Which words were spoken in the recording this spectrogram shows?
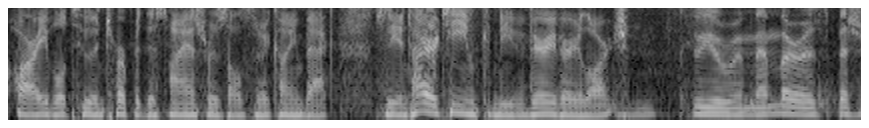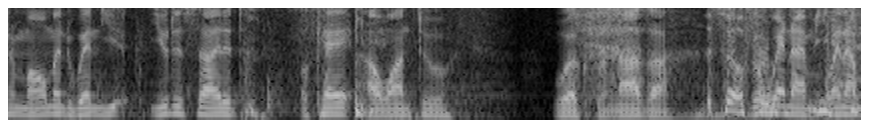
are able to interpret the science results that are coming back. So the entire team can be very, very large. Mm-hmm. Do you remember a special moment when you, you decided? Decided, okay, I want to work for NASA. So for when I'm when I'm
